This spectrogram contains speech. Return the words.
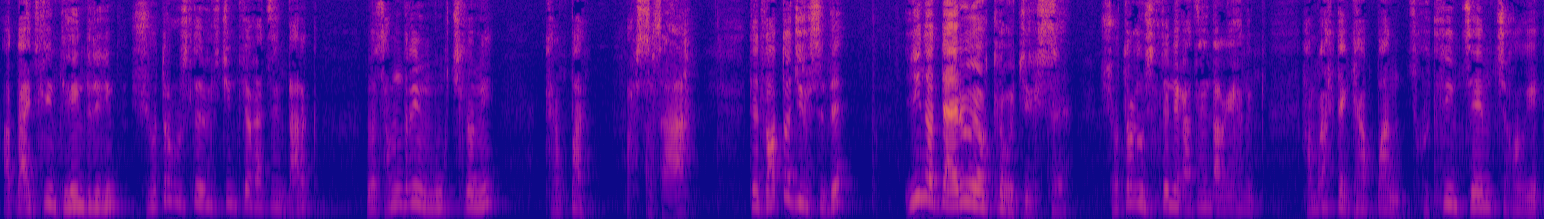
одоо ажлын тендерийг нь шудраг хүрслэн эргэлжийн төлөө газрын дарга нөө самдрын мөнгөчлөөний компани авсан. Тэгээд лодож иргсэн те. Энэ одоо ариун явдлаа гэж иргсэн. Шудраг өрсөлдөөний газрын даргын нэг хамгаалтын компани хөтлийн зэм жохогийн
